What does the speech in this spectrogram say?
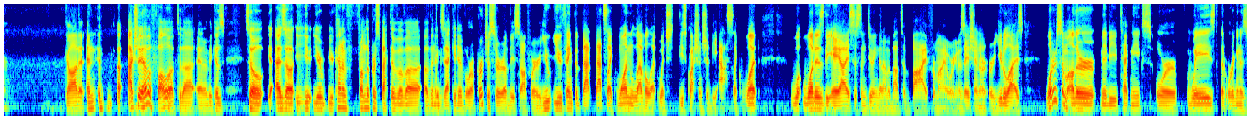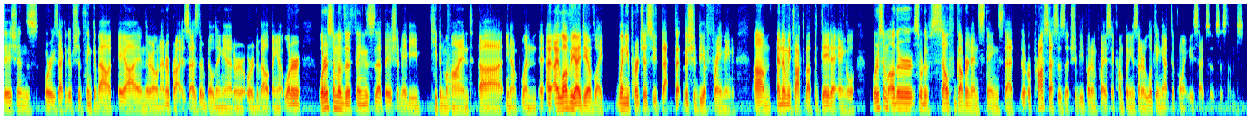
Got it. And uh, actually, I have a follow up to that, Anna, because so as a you, you're you're kind of from the perspective of a of an executive or a purchaser of these software, you you think that that that's like one level at which these questions should be asked. Like what what what is the AI system doing that I'm about to buy for my organization or, or utilize? What are some other maybe techniques or ways that organizations or executives should think about AI in their own enterprise as they're building it or, or developing it? What are what are some of the things that they should maybe keep in mind? Uh, you know, when I, I, love the idea of like when you purchase you, that that this should be a framing. Um, and then we talked about the data angle. What are some other sort of self governance things that or processes that should be put in place at companies that are looking at deploying these types of systems?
